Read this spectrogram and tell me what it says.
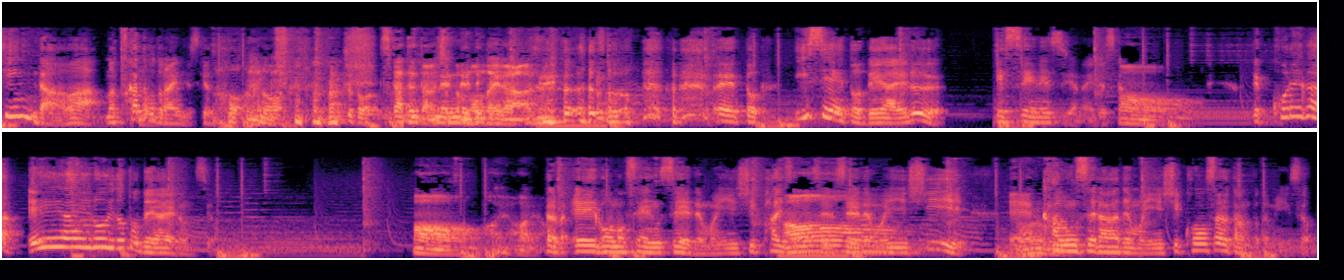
Tinder は、まあ、使ったことないんですけど、うんあの、ちょっと、使ってたらちょっと問題がえっと、異性と出会える SNS じゃないですか。で、これが AI ロイドと出会えるんですよ。ああ、はいはい。例えば英語の先生でもいいし、Python の先生でもいいし、えー、カウンセラーでもいいし、コンサルタントでもいいんですよ。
